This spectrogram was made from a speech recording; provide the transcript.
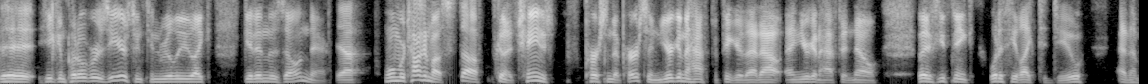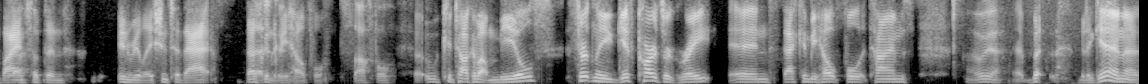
that he can put over his ears and can really like get in the zone there. Yeah. When we're talking about stuff, it's going to change person to person. You're going to have to figure that out and you're going to have to know. But if you think, what does he like to do? And then buy yeah. him something in relation to that, that's, that's going to be helpful. Thoughtful. Uh, we could talk about meals. Certainly, gift cards are great, and that can be helpful at times. Oh yeah. Uh, but but again, uh,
